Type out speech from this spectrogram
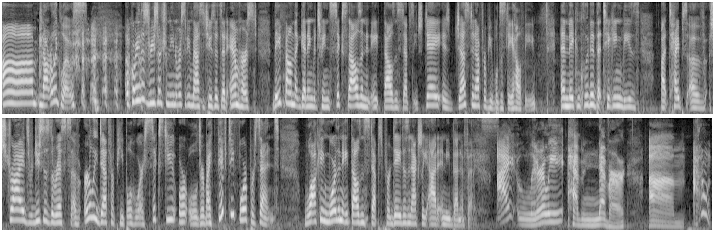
um, not really close. According to this research from the University of Massachusetts at Amherst, they found that getting between 6,000 and 8,000 steps each day is just enough for people to stay healthy. And they concluded that taking these uh, types of strides reduces the risks of early death for people who are 60 or older by 54%. Walking more than 8,000 steps per day doesn't actually add any benefits. I literally have never. Um, I don't.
